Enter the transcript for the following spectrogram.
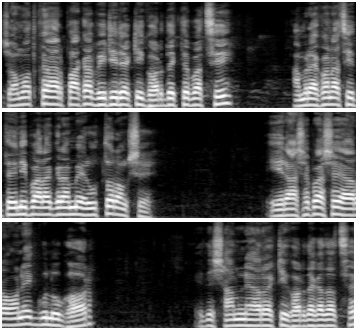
চমৎকার পাকা ভিটির একটি ঘর দেখতে পাচ্ছি। আমরা এখন আছি তেলিপাড়া গ্রামের উত্তর অংশে। এর আশেপাশে আরও অনেকগুলো ঘর। এদের সামনে আরও একটি ঘর দেখা যাচ্ছে।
